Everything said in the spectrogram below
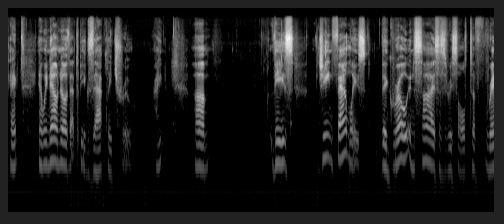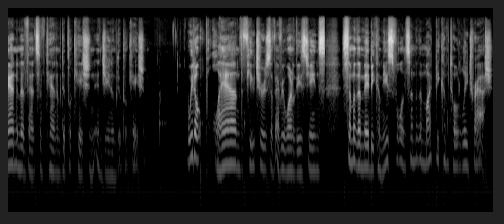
Okay, and we now know that to be exactly true, right? Um, these gene families they grow in size as a result of random events of tandem duplication and genome duplication. We don't plan the futures of every one of these genes. Some of them may become useful and some of them might become totally trash.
